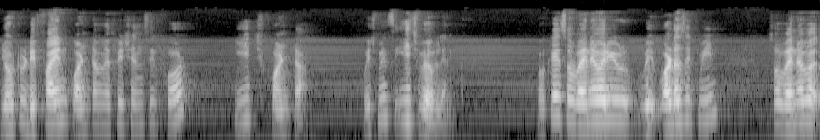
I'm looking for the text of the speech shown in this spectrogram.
you have to define quantum efficiency for each quanta, which means each wavelength. Okay, so whenever you, what does it mean? So whenever,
